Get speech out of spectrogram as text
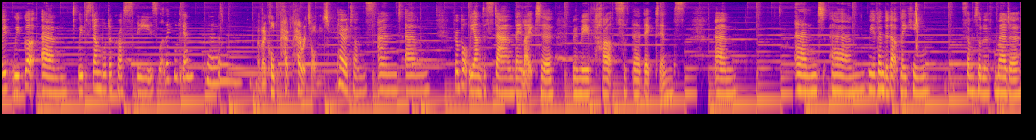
we've we've got um we've stumbled across these what are they called again? Uh, they're called pe- perytons. perytons and um, from what we understand they like to remove hearts of their victims um, and um, we've ended up making some sort of murder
